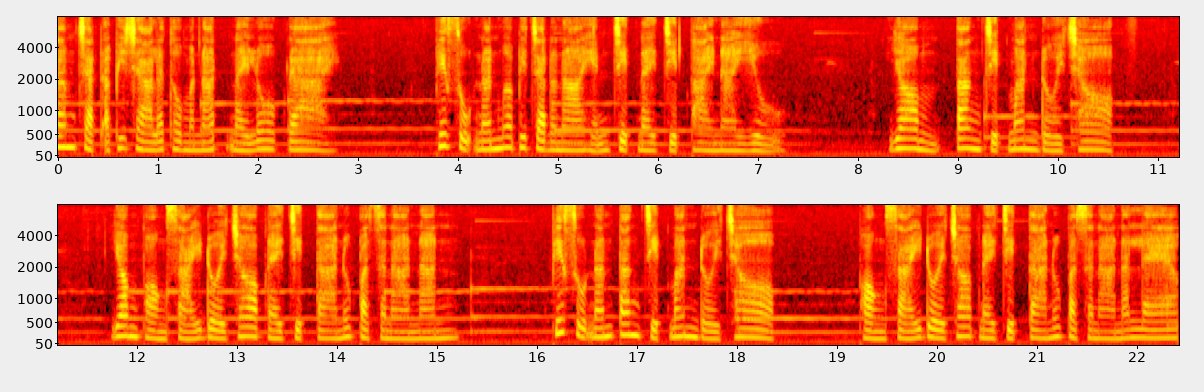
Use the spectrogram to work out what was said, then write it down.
กำจัดอภิชาและโทมนัสในโลกได้ ภิกษุนั้นเมื่อพิจารณาเห็นจิตในจิตภายในอยู่ ย่อมตั้งจิตมั่นโดยชอบ ย่อมผ่องใสโดยชอบในจิตตานุปัสสนานั้น ภิกษุนั้นตั้งจิตมั่นโดยชอบผ่องใสโดยชอบในจิตตานุปัสสนานั้นแล้ว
